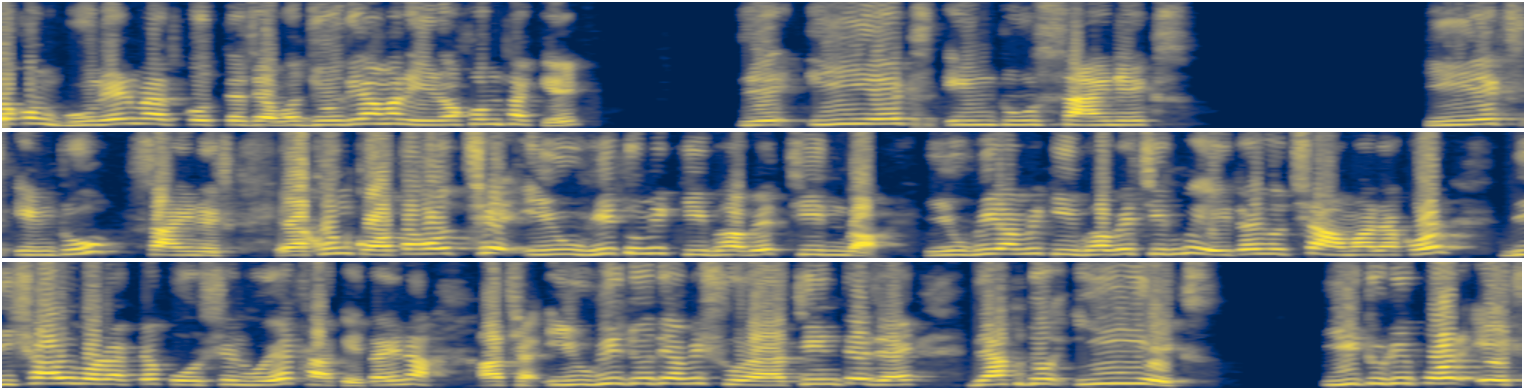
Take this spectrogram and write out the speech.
যখন গুণের ম্যাথ করতে যাব, যদি আমার এরকম থাকে যে e x into sine x e x into sine x এখন কথা হচ্ছে ইউভি তুমি কীভাবে চিনবা? ইউভি আমি কীভাবে চিনবো? এটাই হচ্ছে আমার এখন বিশাল বড় একটা কোশ্চেন হয়ে থাকে, তাই না? আচ্ছা ইউভি যদি আমি চিনতে যাই, দেখো তো ইএক্স ই টু দি পর এক্স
